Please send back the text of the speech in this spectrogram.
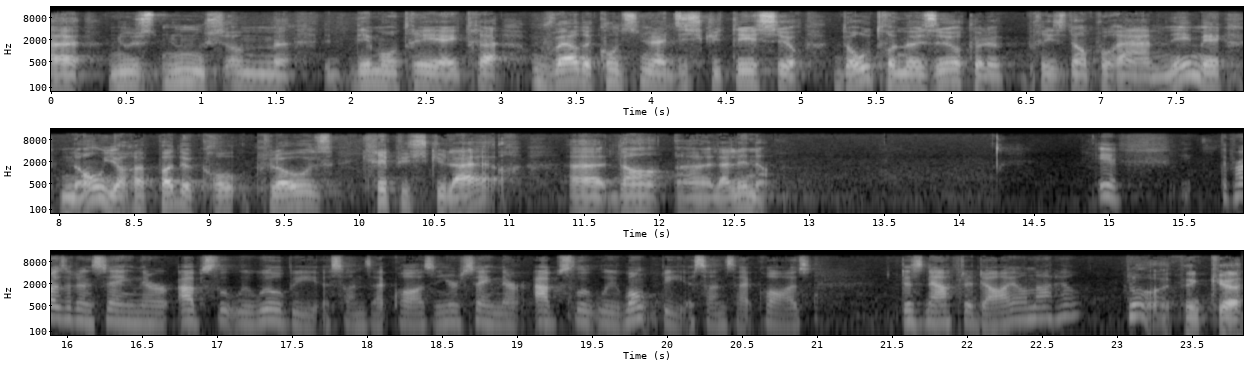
euh, nous, nous nous sommes démontrés être ouverts de continuer à discuter sur d'autres mesures que le président pourrait amener, mais non, il n'y aura pas de clause crépusculaire euh, dans euh, l'ALENA. The president is saying there absolutely will be a sunset clause, and you're saying there absolutely won't be a sunset clause. Does NAFTA die on that hill? No, I think uh,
